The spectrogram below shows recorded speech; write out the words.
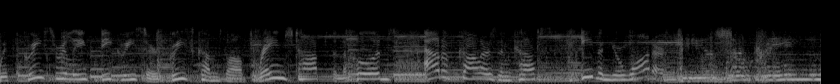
With Grease Relief Degreaser, grease comes off range tops and hoods, out of collars and cuffs, even your water. Feels so clean.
